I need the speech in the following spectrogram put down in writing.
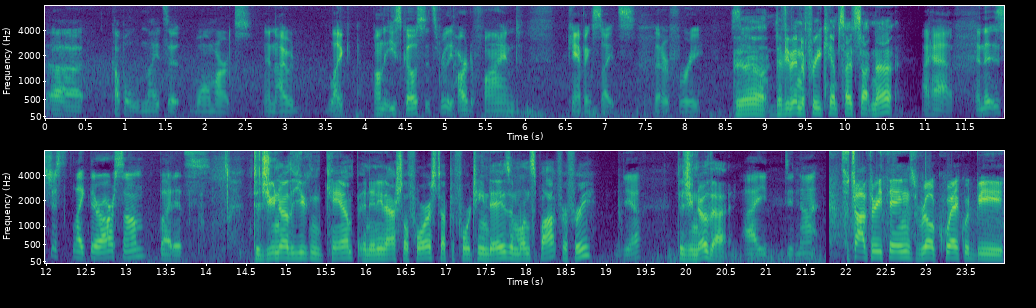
uh, a couple nights at Walmart's, and I would like on the East Coast. It's really hard to find camping sites that are free. yeah have you been to freecampsites.net I have, and it's just like there are some, but it's did you know that you can camp in any national forest up to 14 days in one spot for free yeah. did you know that I did not. so top three things real quick would be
